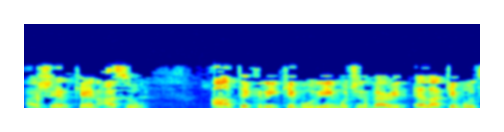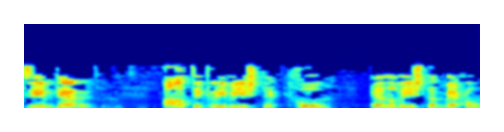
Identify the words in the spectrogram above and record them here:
אשר כן עשו. אל תקריא כבורים, which is buried, אלא קיבוצים gathered. אל תקריא וישתכחו, אלא וישתבחו.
